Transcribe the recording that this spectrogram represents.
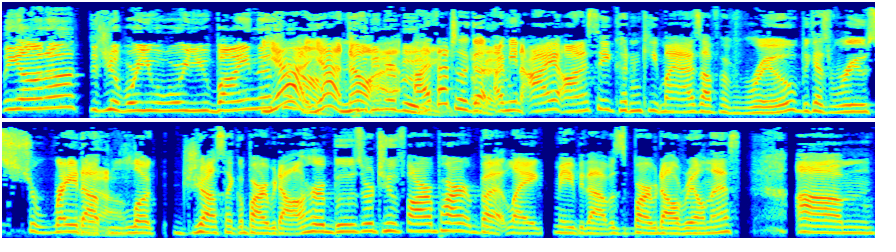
Liana, did you were you were you buying this? Yeah, yeah, no, I, I thought she looked good. Okay. I mean, I honestly couldn't keep my eyes off of Ru because Ru straight up Yeah. looked just like a Barbie doll. Her boobs were too far apart, but like maybe that was Barbie doll realness. Um,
